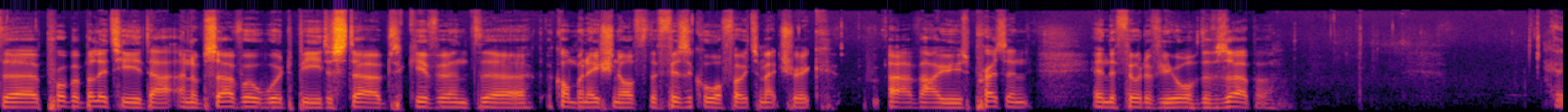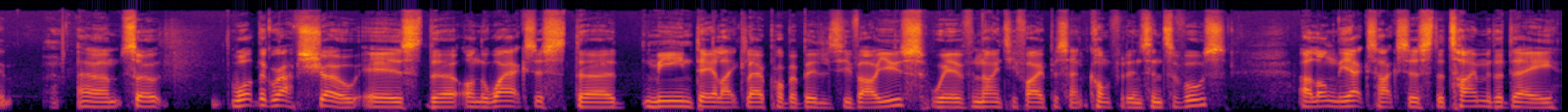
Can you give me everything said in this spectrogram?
the probability that an observer would be disturbed given the combination of the physical or photometric uh, values present in the field of view of the observer. Okay. Um, so what the graphs show is the on the y-axis the mean daylight glare probability values with 95% confidence intervals. Along the x-axis, the time of the day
